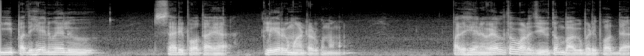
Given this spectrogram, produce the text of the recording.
ఈ పదిహేను వేలు సరిపోతాయా? క్లియర్గా మాట్లాడుకుందాం మనం. పదిహేను వేలతో వాళ్ళ జీవితం బాగుపడిపోద్దా?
